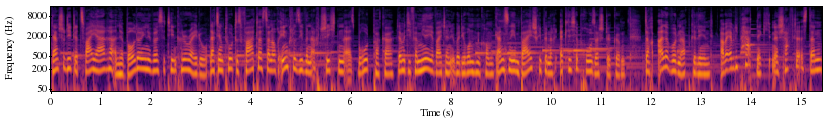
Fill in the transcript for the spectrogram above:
Dann studiert er zwei Jahre an der Boulder University in Colorado. Nach dem Tod des Vaters dann auch inklusive Nachtschichten als Brotpacker, damit die Familie weiterhin über die Runden kommt. Ganz nebenbei schrieb er noch etliche Prosastücke. Doch alle wurden abgelehnt. Aber er blieb hartnäckig und er schaffte es dann,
